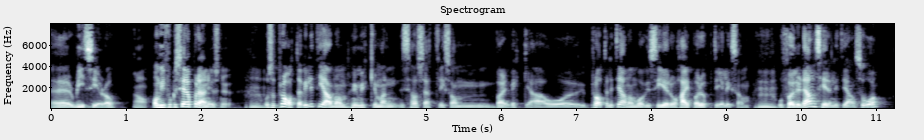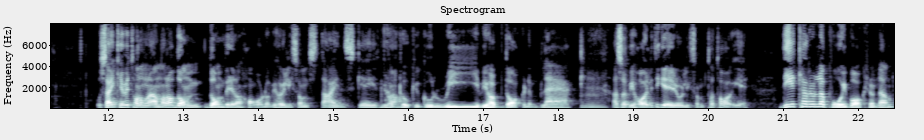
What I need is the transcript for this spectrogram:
eh, ReZero. Ja. Om vi fokuserar på den just nu. Mm. Och så pratar vi lite grann om hur mycket man har sett liksom varje vecka och pratar lite grann om vad vi ser och hypar upp det liksom. Mm. Och följer den serien lite grann så. Och sen kan vi ta någon annan av dem, de vi redan har då. Vi har ju liksom Steins Gate, vi har Ja. Tokyo Ghoul Re, vi har Darker than Black. Mm. Alltså vi har lite grejer att liksom ta tag i. Det kan rulla på i bakgrunden.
